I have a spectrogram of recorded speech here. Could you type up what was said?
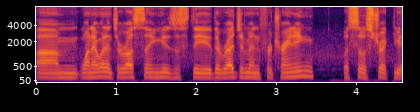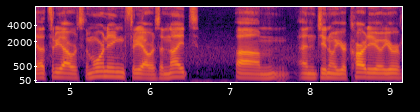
Um, when I went into wrestling, it's just the, the regimen for training was so strict. You had three hours in the morning, three hours at night, um, and you know your cardio, your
